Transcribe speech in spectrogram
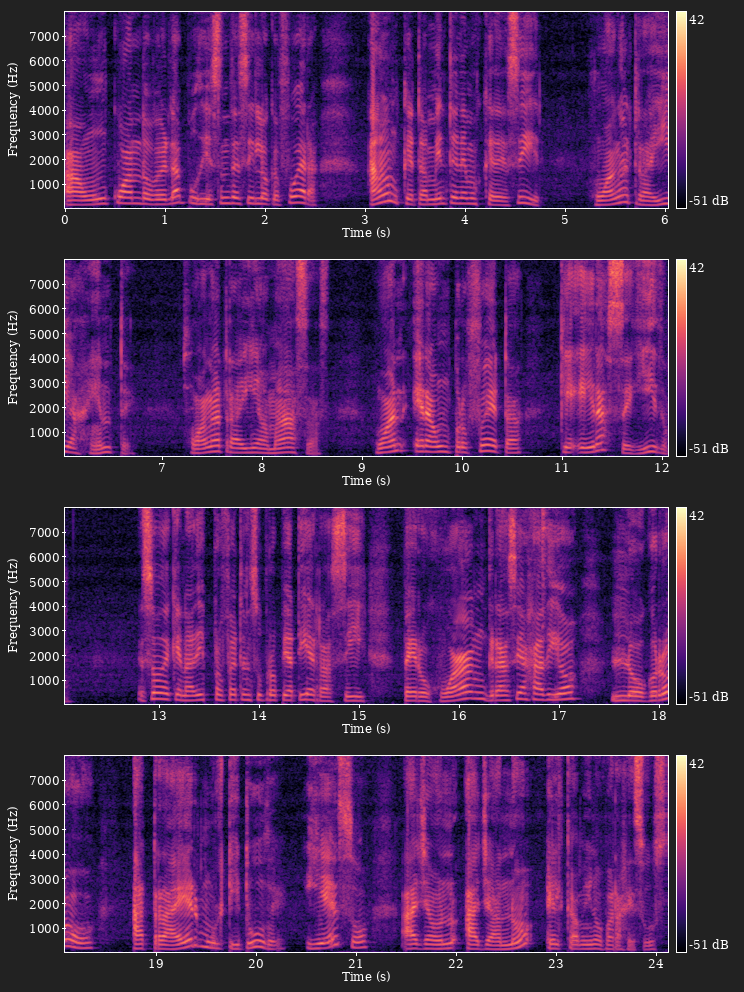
aun cuando, ¿verdad?, pudiesen decir lo que fuera. Aunque también tenemos que decir, Juan atraía gente, Juan atraía masas. Juan era un profeta que era seguido. Eso de que nadie es profeta en su propia tierra, sí, pero Juan, gracias a Dios, logró atraer multitudes y eso allanó, allanó el camino para Jesús.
